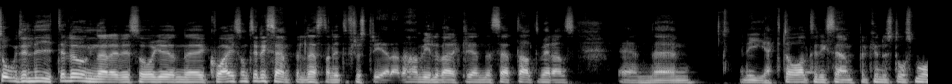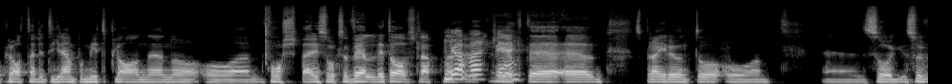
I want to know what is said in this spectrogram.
tog det lite lugnare. Vi såg en eh, Quaison till exempel nästan lite frustrerad. Han ville verkligen sätta allt medan en, eh, en Ekdal till exempel kunde stå och småprata lite grann på mittplanen och, och eh, Forsberg såg också väldigt avslappnad ja, ut. Lekte, sprang runt och, och Eh, såg, så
